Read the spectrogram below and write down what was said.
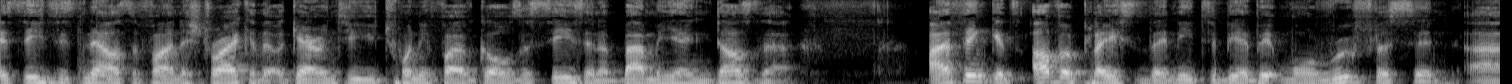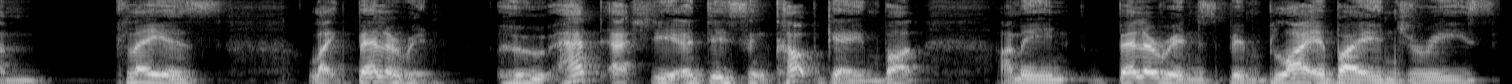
it's easy now to find a striker that will guarantee you 25 goals a season. Aubameyang does that. I think it's other places they need to be a bit more ruthless in. Um, players like Bellerin, who had actually a decent cup game, but I mean, Bellerin's been blighted by injuries.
